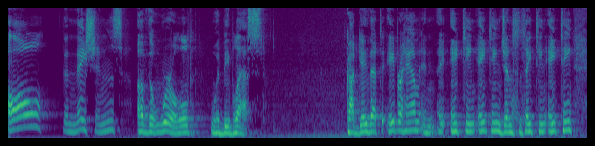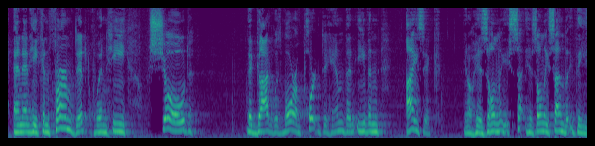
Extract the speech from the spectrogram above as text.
all the nations of the world would be blessed. God gave that to Abraham in 1818, Genesis 18, 18, and then he confirmed it when he showed that God was more important to him than even Isaac, you know, his only son, his only son, the, the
